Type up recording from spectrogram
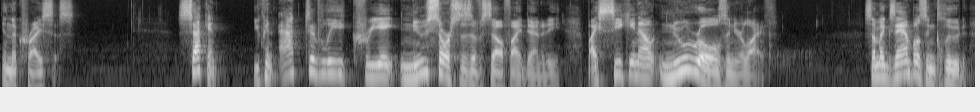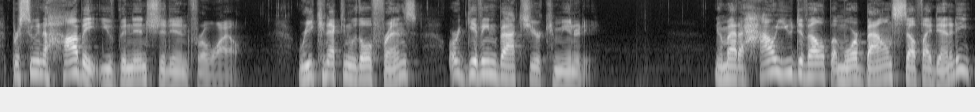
in the crisis. Second, you can actively create new sources of self identity by seeking out new roles in your life. Some examples include pursuing a hobby you've been interested in for a while, reconnecting with old friends, or giving back to your community. No matter how you develop a more balanced self identity,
